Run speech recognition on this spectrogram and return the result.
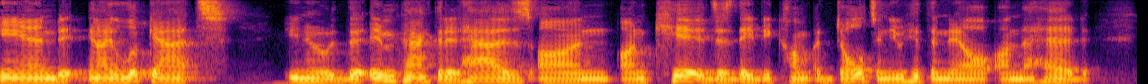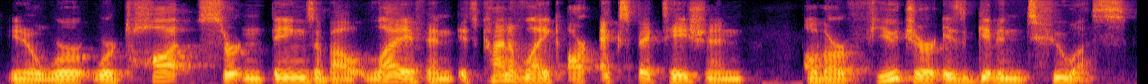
And and I look at you know the impact that it has on on kids as they become adults. And you hit the nail on the head. You know we're we're taught certain things about life, and it's kind of like our expectation of our future is given to us.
